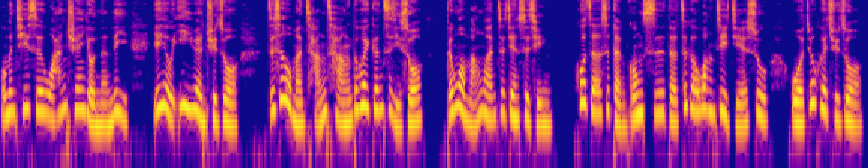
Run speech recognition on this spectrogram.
我们其实完全有能力，也有意愿去做，只是我们常常都会跟自己说：“等我忙完这件事情，或者是等公司的这个旺季结束，我就会去做。”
